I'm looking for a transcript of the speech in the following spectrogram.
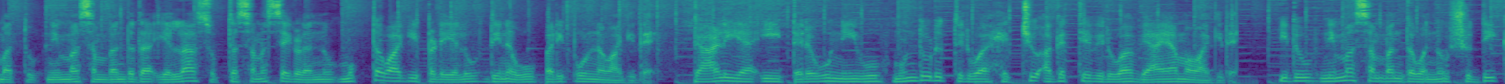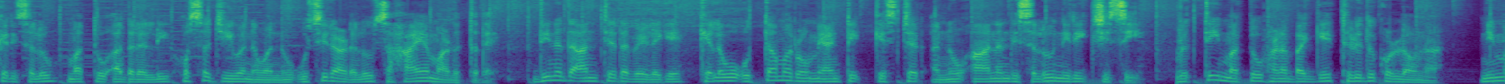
ಮತ್ತು ನಿಮ್ಮ ಸಂಬಂಧದ ಎಲ್ಲಾ ಸುಪ್ತ ಸಮಸ್ಯೆಗಳನ್ನು ಮುಕ್ತವಾಗಿ ಪಡೆಯಲು ದಿನವು ಪರಿಪೂರ್ಣವಾಗಿದೆ. ಗಾಳಿಯ ಈ ತೆರವು ನೀವು ಮುಂದೂಡುತ್ತಿರುವ ಹೆಚ್ಚು ಅಗತ್ಯವಿರುವ ವ್ಯಾಯಾಮವಾಗಿದೆ. ಇದು ನಿಮ್ಮ ಸಂಬಂಧವನ್ನು ಶುದ್ಧೀಕರಿಸಲು ಮತ್ತು ಅದರಲ್ಲಿ ಹೊಸ ಜೀವನವನ್ನು ಉಸಿರಾಡಲು ಸಹಾಯ ಮಾಡುತ್ತದೆ. ದಿನದ ಅಂತ್ಯದ ವೇಳೆಗೆ ಕೆಲವು ಉತ್ತಮ ರೊಮ್ಯಾಂಟಿಕ್ ಕಿಸ್ಟರ್ ಅನ್ನು ಆನಂದಿಸಲು ನಿರೀಕ್ಷಿಸಿ. ವೃತ್ತಿ ಮತ್ತು ಹಣ ಬಗ್ಗೆ ತಿಳಿದುಕೊಳ್ಳೋಣ. ನಿಮ್ಮ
